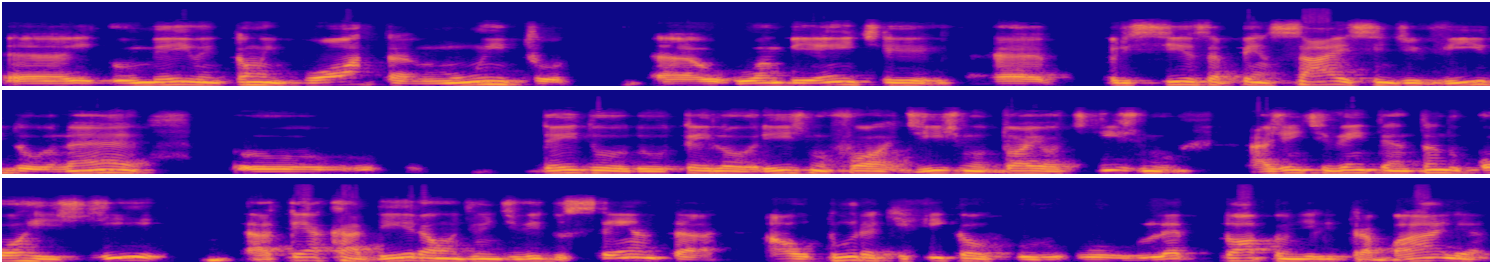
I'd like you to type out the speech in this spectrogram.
é, o meio, então, importa muito, é, o ambiente é, precisa pensar esse indivíduo, né? O, desde o do Taylorismo, Fordismo, Toyotismo, a gente vem tentando corrigir até a cadeira onde o indivíduo senta, a altura que fica o, o, o laptop onde ele trabalha,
